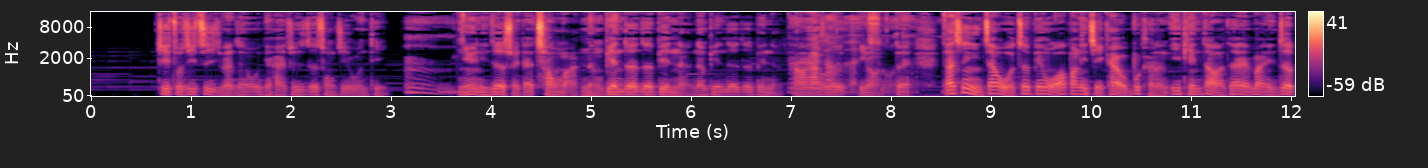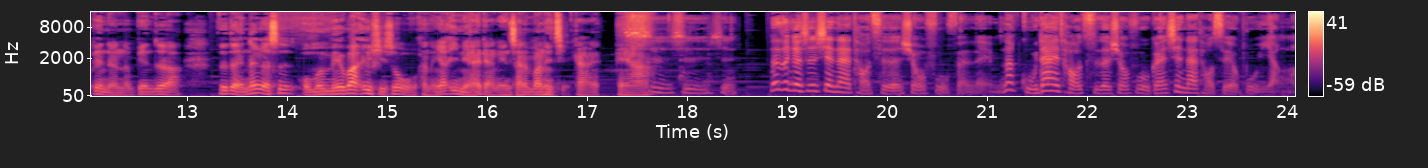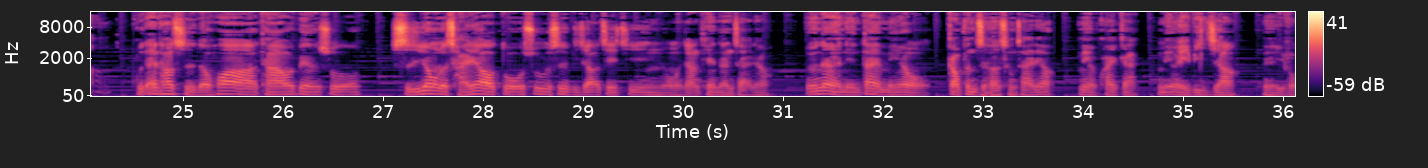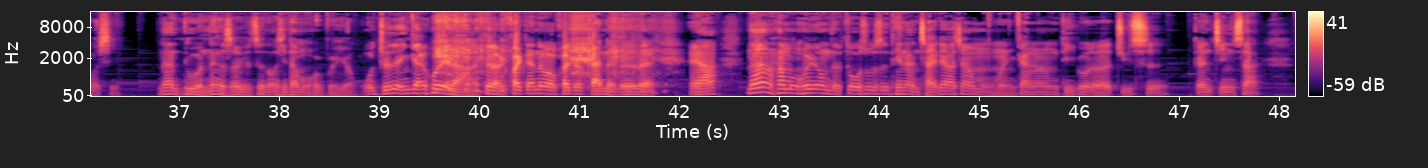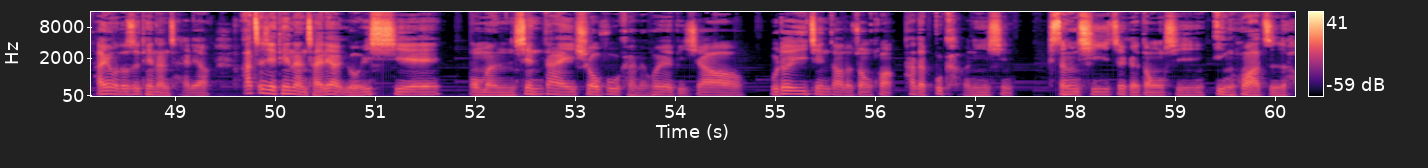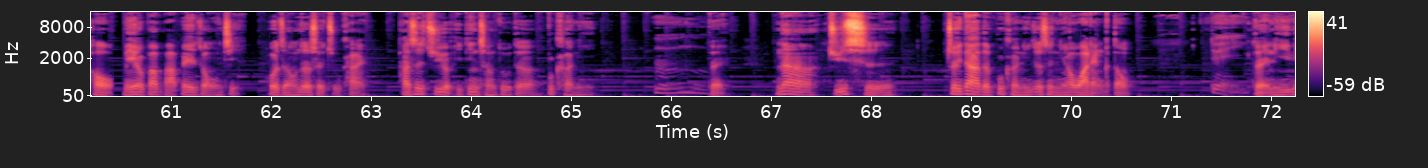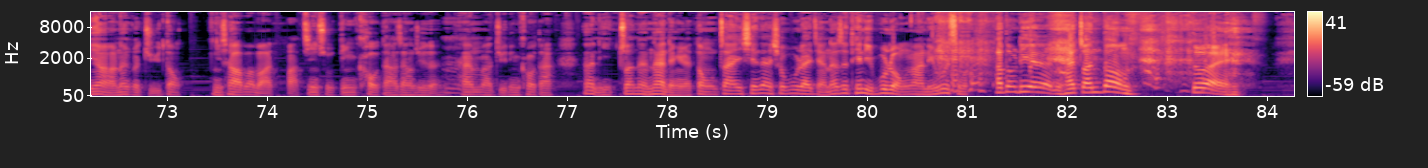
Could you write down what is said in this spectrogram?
接触器自己本身的问题，还有就是热冲击的问题。嗯，因为你热水在冲嘛，冷变热，热变冷，冷变热，热变冷，然后它会提往对。但是你在我这边，我要帮你解开，我不可能一天到晚再来帮你热变冷，冷变热啊，对不对？那个是我们没有办法预期，说我可能要一年还两年才能帮你解开。哎呀，是是是。那这个是现代陶瓷的修复分类，那古代陶瓷的修复跟现代陶瓷有不一样吗？古代陶瓷的话，它会变成说，使用的材料多数是比较接近我们讲天然材料，因为那个年代没有高分子合成材料，没有快干，没有 A B 胶，没有 epoxy。那如果那个时候有这东西，他们会不会用？我觉得应该会啦，对啊，快干那么快就干了，对不对？哎呀，那他们会用的多数是天然材料，像我们刚刚提过的菊瓷跟金扇。它用的都是天然材料。啊，这些天然材料有一些我们现代修复可能会比较不乐意见到的状况，它的不可逆性。生漆这个东西硬化之后没有办法被溶解或者用热水煮开，它是具有一定程度的不可逆。嗯，对，那菊瓷最大的不可逆就是你要挖两个洞，对，对你一定要有那个菊洞，你才有办法把金属钉扣搭上去的，嗯才能把菊钉扣搭。那你钻的那两个洞，在现在修复来讲，那是天理不容啊！你为什么 它都裂了，你还钻洞？对，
